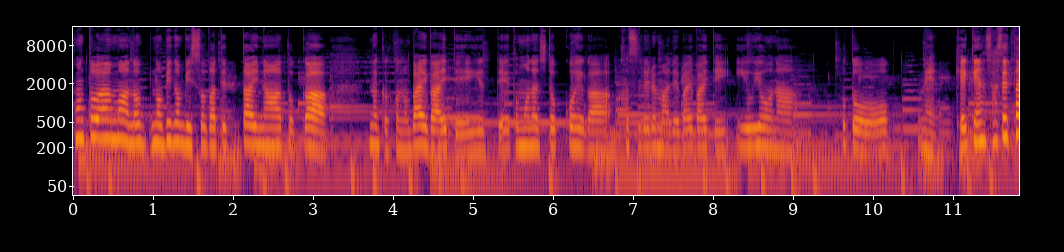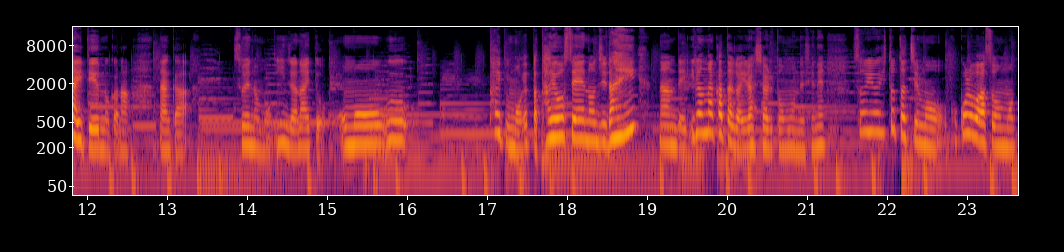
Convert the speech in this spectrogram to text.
本当はまあのびのび育てたいなとかなんかこのバイバイって言って友達と声がかすれるまでバイバイって言うようなことをね経験させたいっていうのかな。なんかそういうのもいいんじゃないと思うタイプもやっぱ多様性の時代なんでいろんな方がいらっしゃると思うんですよね。そういう人たちも心はそう思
